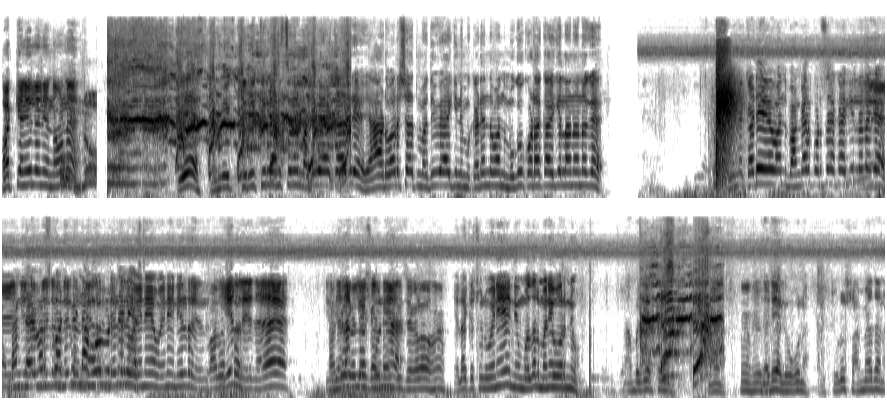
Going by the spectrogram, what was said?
ಹೊಕ್ಕೇನಿಲ್ಲ ನೀನ್ ಅವನ. ಏ ನಿಮಗೆ ಕಿರಿಕಿರಿ ಮದ್ವೆ ಮದುವೆ ಆಗಾದ್ರಿ ಎರಡ್ ವರ್ಷ ಆತ್ ಮದುವೆ ಆಗಿ ನಿಮ್ ಕಡೆಯಿಂದ ಒಂದ್ ಮಗು ಕೊಡಕ್ಕಾಗಿಲ್ಲ ನನಗೆ. ನಿನ್ನ ಕಡೆ ಒಂದ್ ಬಂಗಾರ ಕೊಡ್ಸಕ್ಕಾಗಿಲ್ಲ ನನಗೆ. ನನ್ ಡೈವರ್ಸ್ ಕೊಟ್ಬಿಟ್ಟು ನಾ ಹೋಗ್ಬಿಡ್ತೀನಿ. ಎಲ್ಲ ಕೆಸುನ್ ವೈನಿ ನೀವು ಮೊದಲು ಮನೆ ಹೋರ್ ನೀವು. ನಾ ಬಗ್ಗೆ ನಡಿ ಅಲ್ಲಿ ಹೋಗೋಣ. ಅಲ್ಲಿ ಚಲೋ ಸ್ವಾಮಿ ಅದಾನ.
